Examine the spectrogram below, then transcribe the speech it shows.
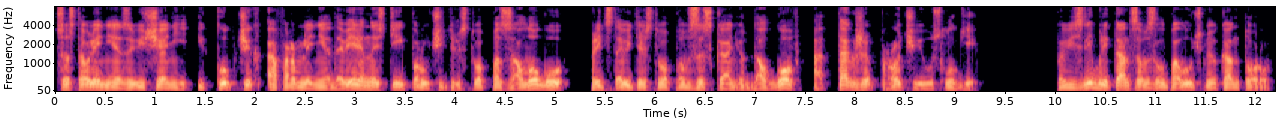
Составление завещаний и купчих, оформление доверенностей, поручительство по залогу, представительство по взысканию долгов, а также прочие услуги. Повезли британцев в злополучную контору.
